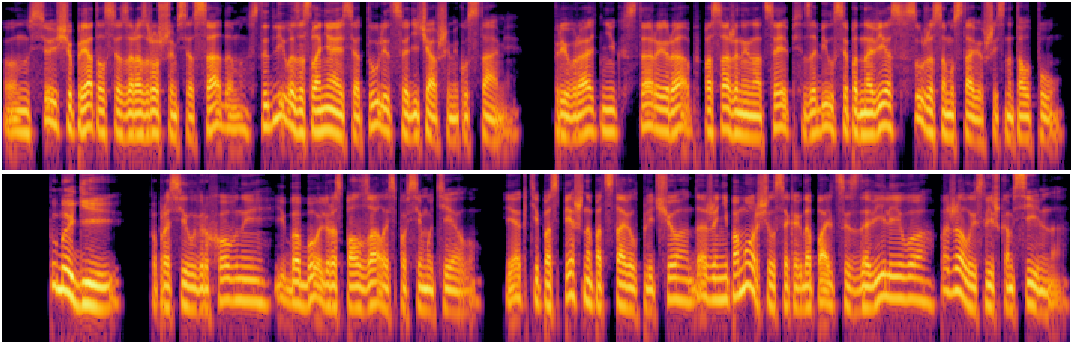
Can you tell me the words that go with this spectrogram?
Он все еще прятался за разросшимся садом, стыдливо заслоняясь от улицы одичавшими кустами. Привратник, старый раб, посаженный на цепь, забился под навес, с ужасом уставившись на толпу. «Помоги!» — попросил Верховный, ибо боль расползалась по всему телу. Якти поспешно подставил плечо, даже не поморщился, когда пальцы сдавили его, пожалуй, слишком сильно.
